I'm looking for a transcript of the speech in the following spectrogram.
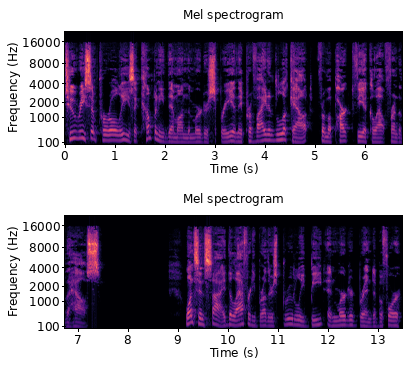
Two recent parolees accompanied them on the murder spree and they provided lookout from a parked vehicle out front of the house. Once inside, the Lafferty brothers brutally beat and murdered Brenda before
